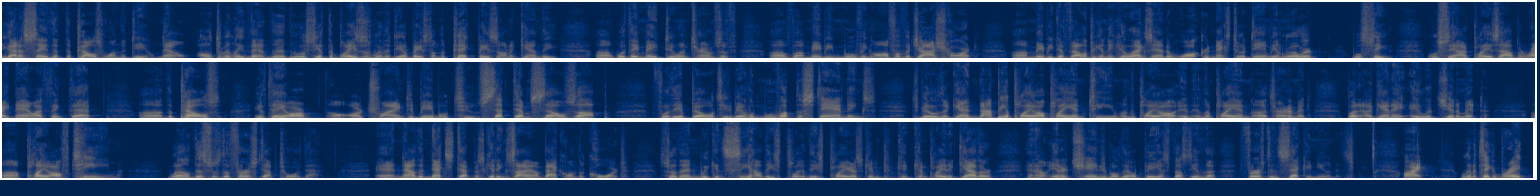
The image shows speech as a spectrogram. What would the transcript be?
you got to say that the Pels won the deal. Now, ultimately, the, the, we'll see if the Blazers win the deal based on the pick, based on again the uh, what they may do in terms of of uh, maybe moving off of a Josh Hart, uh, maybe developing a Nickeil Alexander Walker next to a Damian Lillard. We'll see. We'll see how it plays out. But right now, I think that uh, the Pels, if they are are trying to be able to set themselves up for the ability to be able to move up the standings, to be able to again not be a playoff play-in team in the playoff in, in the play-in uh, tournament, but again a, a legitimate uh, playoff team. Well, this was the first step toward that, and now the next step is getting Zion back on the court. So then we can see how these play, these players can, can can play together and how interchangeable they'll be, especially in the first and second units. All right, we're going to take a break.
